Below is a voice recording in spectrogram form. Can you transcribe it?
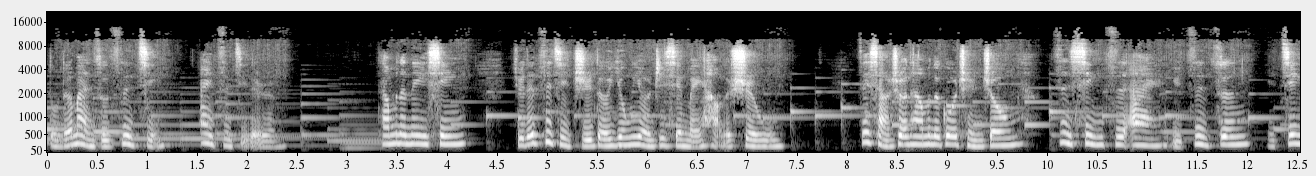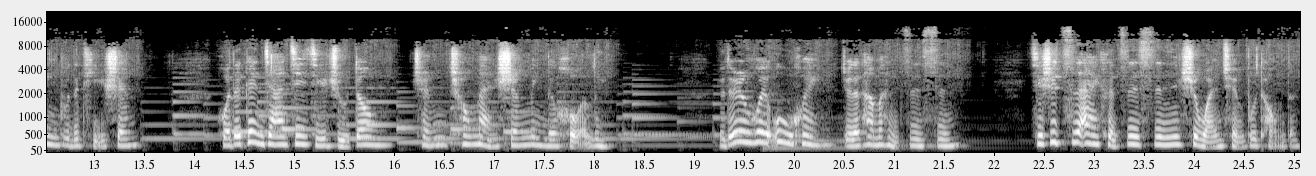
懂得满足自己、爱自己的人。他们的内心觉得自己值得拥有这些美好的事物。在享受他们的过程中，自信、自爱与自尊也进一步的提升，活得更加积极主动，充充满生命的活力。有的人会误会，觉得他们很自私，其实自爱和自私是完全不同的。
